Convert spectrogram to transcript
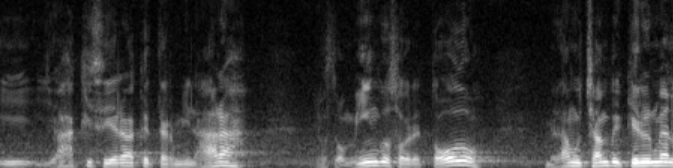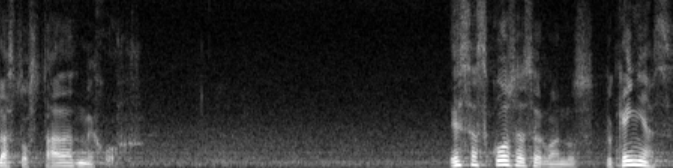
y ya quisiera que terminara, los domingos sobre todo, me da mucha hambre y quiero irme a las tostadas mejor. Esas cosas, hermanos, pequeñas,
